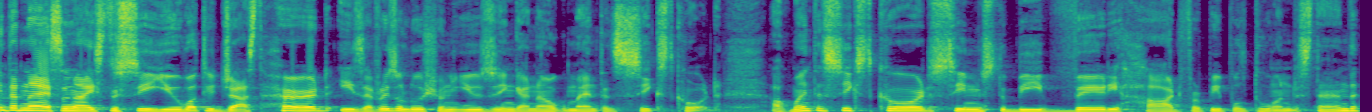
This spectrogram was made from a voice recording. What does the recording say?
Internet, so nice to see you. What you just heard is a resolution using an augmented sixth chord. Augmented sixth chord seems to be very hard for people to understand,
